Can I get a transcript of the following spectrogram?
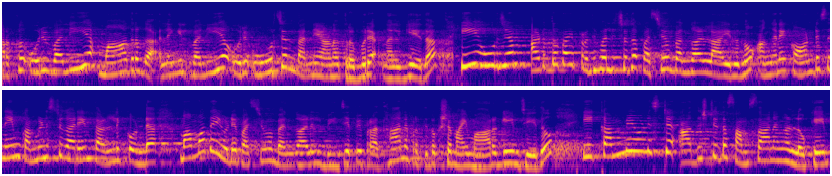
കേഡർമാർക്ക് ഒരു വലിയ മാതൃക അല്ലെങ്കിൽ വലിയ ഒരു ഊർജം തന്നെയാണ് ത്രിപുര നൽകിയത്. ഈ ഊർജം അടുത്തതായി പ്രതിഫലിച്ചത് പശ്ചിമ ബംഗാളിലായിരുന്നു. അങ്ങനെ കോൺഗ്രസിനെയും കമ്മ്യൂണിസ്റ്റുകാരെയും തള്ളിക്കൊണ്ട് മമതയുടെ പശ്ചിമ ബംഗാളിൽ ബി ജെ പി പ്രധാന പ്രതിപക്ഷമായി മാറുകയും ചെയ്തു. ഈ കമ്മ്യൂണിസ്റ്റ് അധിഷ്ഠിത സംസ്ഥാനങ്ങളിലൊക്കെയും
